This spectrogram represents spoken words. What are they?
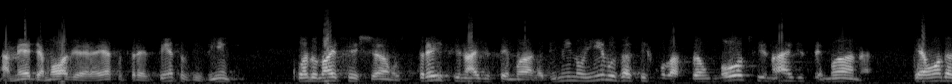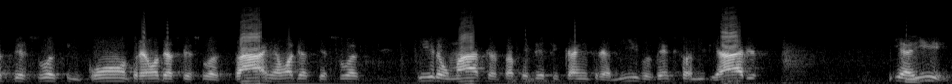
a média móvel era essa, 320, quando nós fechamos três finais de semana, diminuímos a circulação nos finais de semana, que é onde as pessoas se encontram, é onde as pessoas saem, é onde as pessoas tiram máscara para poder ficar entre amigos, entre familiares, e aí,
